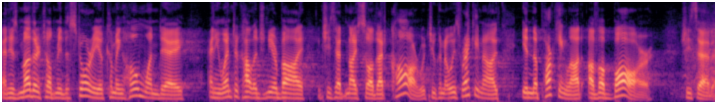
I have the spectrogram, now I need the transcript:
And his mother told me the story of coming home one day, and he went to college nearby, and she said, And I saw that car, which you can always recognize, in the parking lot of a bar, she said.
